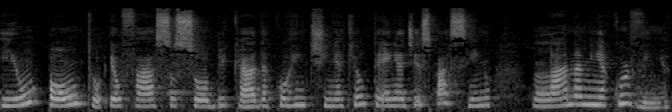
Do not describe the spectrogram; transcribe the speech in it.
e um ponto eu faço sobre cada correntinha que eu tenha de espacinho lá na minha curvinha.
